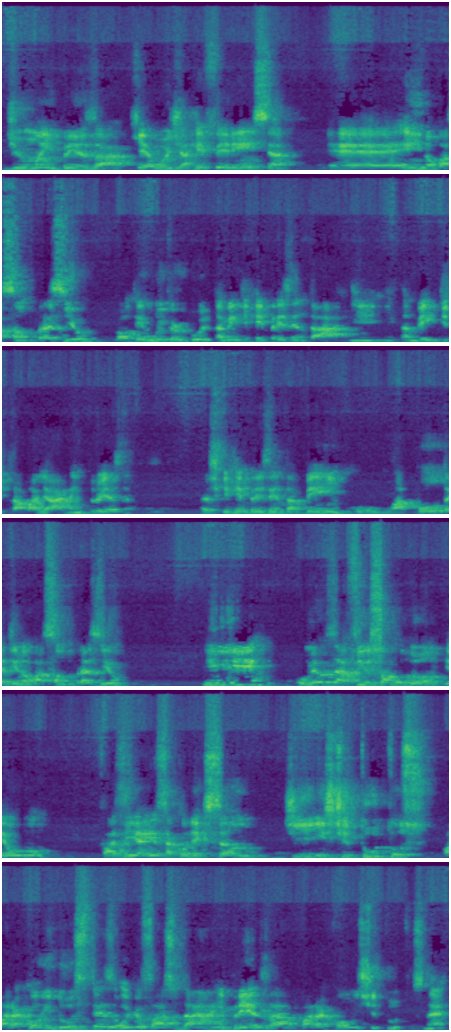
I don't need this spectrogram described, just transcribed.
de uma empresa que é hoje a referência é, em inovação do Brasil, qual tenho muito orgulho também de representar e, e, também de trabalhar na empresa. Acho que representa bem o, a ponta de inovação do Brasil. E o meu desafio só mudou. Eu fazia essa conexão de institutos para com indústrias, hoje eu faço da empresa para com institutos, né?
